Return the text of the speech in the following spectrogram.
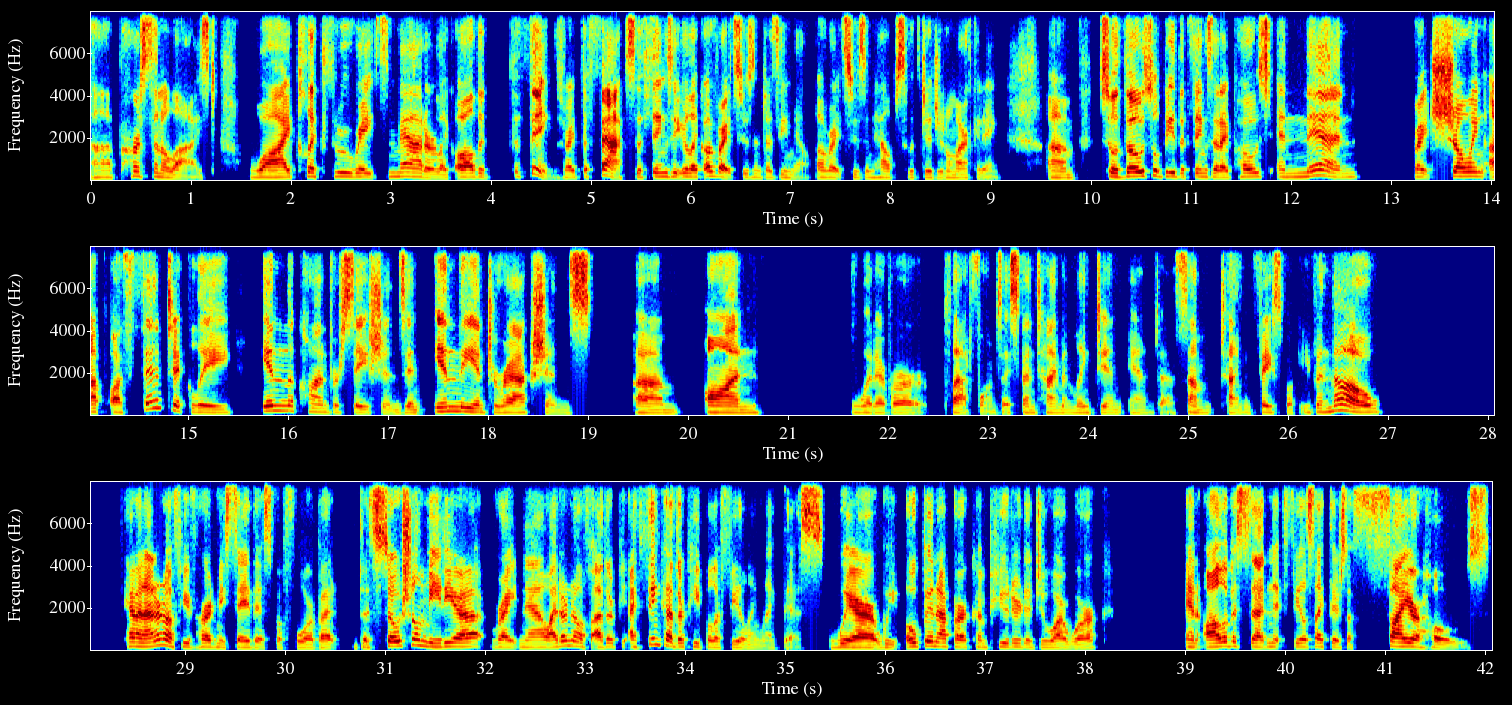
uh, personalized, why click through rates matter, like all the the things, right? The facts, the things that you're like, oh, right, Susan does email. Oh, right, Susan helps with digital marketing. Um, so those will be the things that I post. And then, right, showing up authentically in the conversations and in the interactions um, on whatever platforms. I spend time in LinkedIn and uh, some time in Facebook, even though Kevin, I don't know if you've heard me say this before, but the social media right now, I don't know if other, I think other people are feeling like this, where we open up our computer to do our work. And all of a sudden it feels like there's a fire hose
